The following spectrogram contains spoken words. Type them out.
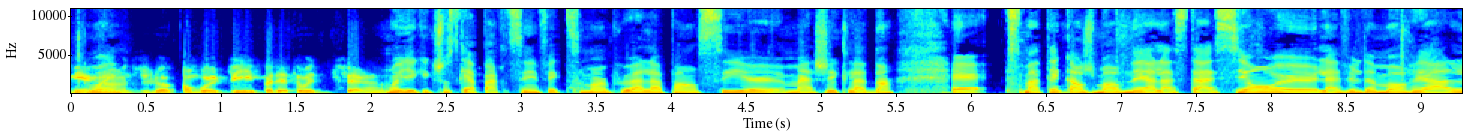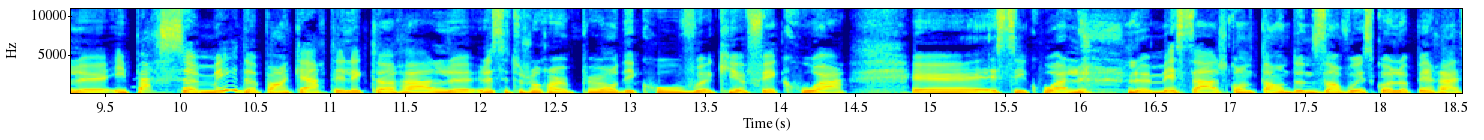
mais rendu là, qu'on va le vivre, peut-être ça va être différent. Oui, il y a quelque chose qui appartient effectivement un peu à la pensée euh, magique là-dedans. Euh, ce matin, quand je m'en venais à la station, euh, la ville de Montréal est parsemée de pancartes électorales. Là, c'est toujours un peu, on découvre qui a fait quoi, c'est quoi le, le message qu'on tente de nous envoyer, c'est quoi l'opération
